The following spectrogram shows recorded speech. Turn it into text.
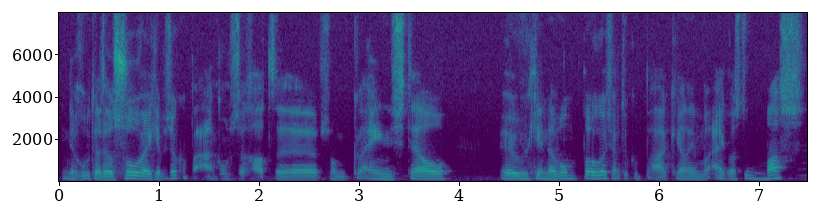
in de Ruta del Solweek hebben ze ook een paar aankomsten gehad eh, op zo'n klein stel heuveltje. En daar won Pogacar ook een paar keer. Alleen eigenlijk was toen Mas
